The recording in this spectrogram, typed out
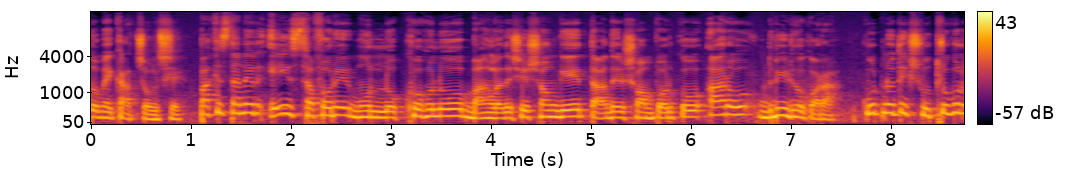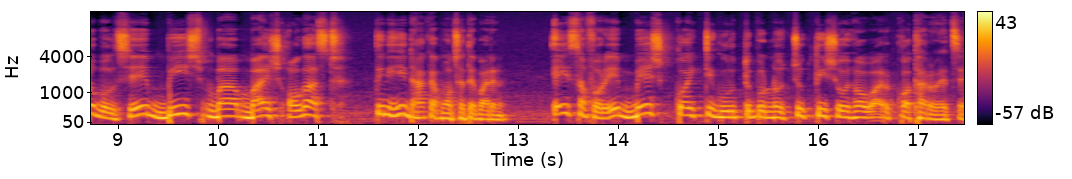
দমে কাজ চলছে। পাকিস্তানের এই সফরের মূল লক্ষ্য হল বাংলাদেশের সঙ্গে তাদের সম্পর্ক আরও দৃঢ় করা। কূটনৈতিক সূত্রগুলো বলছে, বিশ বা বাইশ অগাস্ট তিনি ঢাকা পৌঁছাতে পারেন। এই সফরে বেশ কয়েকটি গুরুত্বপূর্ণ চুক্তি সই হওয়ার কথা রয়েছে,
